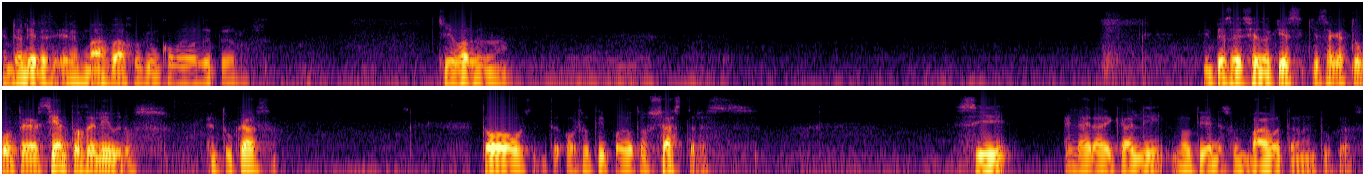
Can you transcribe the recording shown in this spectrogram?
en realidad eres, eres más bajo que un comedor de perros. Qué bárbaro, ¿no? Y empieza diciendo, ¿qué, ¿qué sacas tú con tener cientos de libros en tu casa? Todo otro tipo de otros shastras. Sí en la era de Kali no tienes un Bhagavatam en tu casa.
